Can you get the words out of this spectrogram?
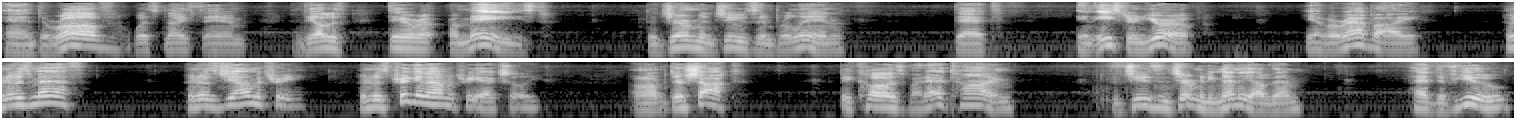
And the Rav was nice to him. And the others, they were amazed, the German Jews in Berlin, that in Eastern Europe, you have a rabbi who knows math, who knows geometry, who knows trigonometry, actually. Um, they're shocked because by that time, the Jews in Germany, many of them, had the view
